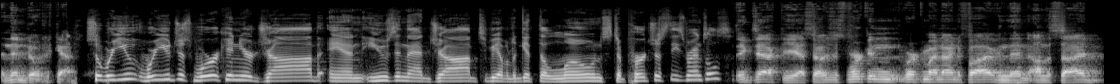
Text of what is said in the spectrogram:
and then build your cash. So were you were you just working your job and using that job to be able to get the loans to purchase these rentals? Exactly. Yeah. So I was just working working my nine to five, and then on the side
